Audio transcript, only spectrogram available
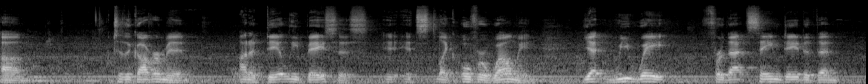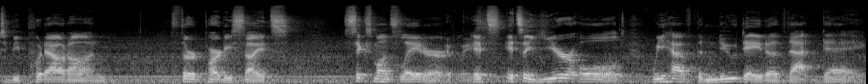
um, to the government on a daily basis. It's like overwhelming. Yet we wait for that same data then to be put out on third party sites six months later. It's it's a year old. We have the new data that day,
